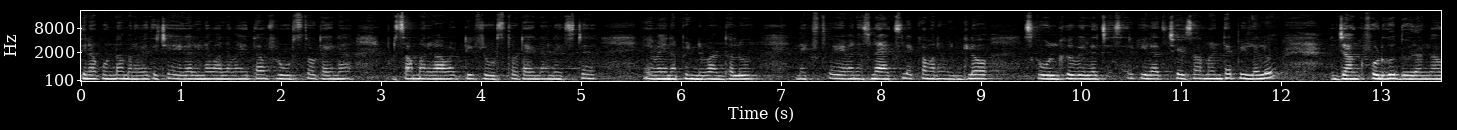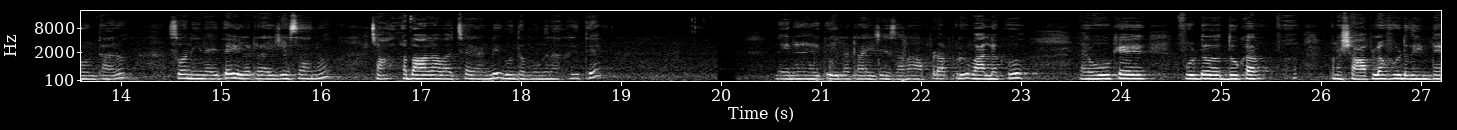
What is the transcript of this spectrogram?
తినకుండా మనమైతే చేయగలిగిన వాళ్ళమైతే ఫ్రూట్స్ తోటైనా ఇప్పుడు సమ్మర్ కాబట్టి ఫ్రూట్స్ తోటైనా నెక్స్ట్ ఏమైనా పిండి వంటలు నెక్స్ట్ ఏమైనా స్నాక్స్ లెక్క మనం ఇంట్లో స్కూల్కి వెళ్ళొచ్చేసరికి ఇలా చేసామంటే పిల్లలు జంక్ ఫుడ్కు దూరంగా ఉంటారు. సో నేనైతే ఇలా ట్రై చేశాను. చాలా బాగా వచ్చాయండి గుంత పొంగనాలు అయితే నేను అయితే ఇలా ట్రై చేశాను. అప్పుడప్పుడు వాళ్ళకు ఊకే ఫుడ్ దుకా మన షాప్లో ఫుడ్ తింటే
